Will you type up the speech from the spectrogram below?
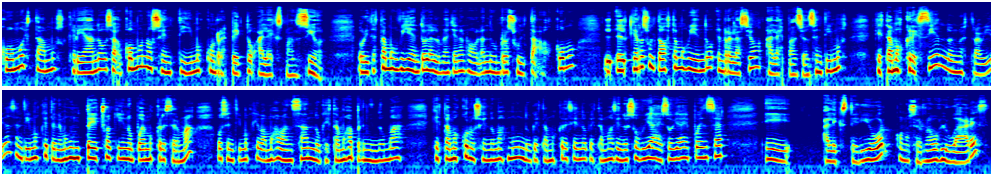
cómo estamos creando, o sea, cómo nos sentimos con respecto a la expansión. Ahorita estamos viendo, la luna llena nos hablan de un resultado. ¿Cómo, ¿Qué resultado estamos viendo en relación a la expansión? Sentimos que estamos creciendo en nuestra vida, sentimos que tenemos un techo aquí y no podemos crecer más, o sentimos que vamos avanzando, que estamos aprendiendo más, que estamos conociendo más mundo, que estamos creciendo, que estamos haciendo esos viajes. Esos viajes pueden ser eh, al exterior, conocer nuevos lugares,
